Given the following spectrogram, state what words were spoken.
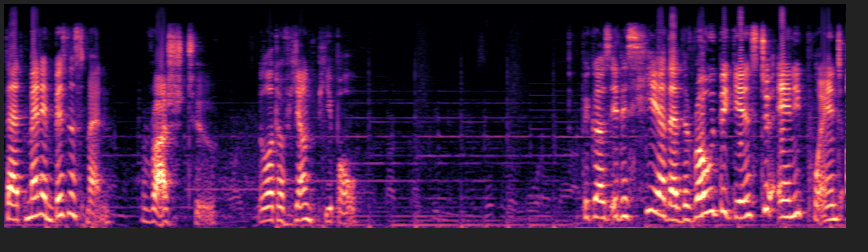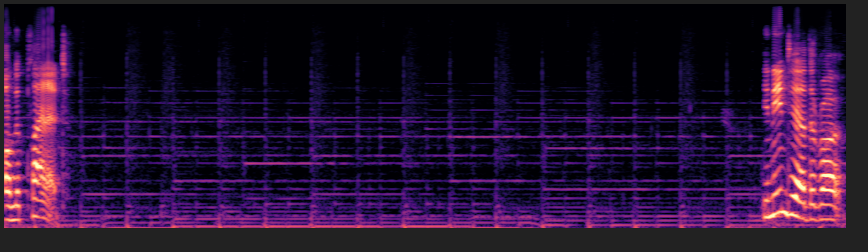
that many businessmen rush to, a lot of young people. Because it is here that the road begins to any point on the planet. In India, there are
